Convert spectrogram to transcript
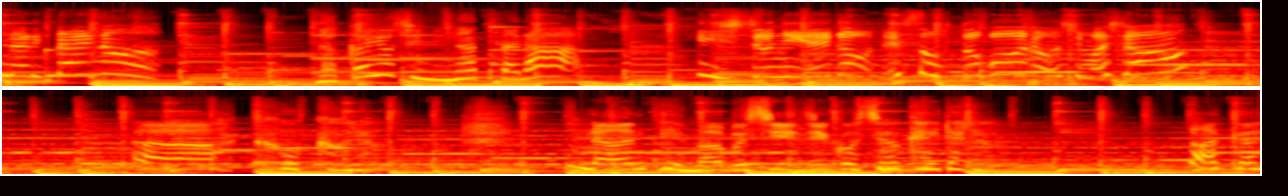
になりたいの。仲良しになったら一緒に笑顔でソフトボールをしましょう。ああ心。なんて眩しい自己紹介だろう。開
